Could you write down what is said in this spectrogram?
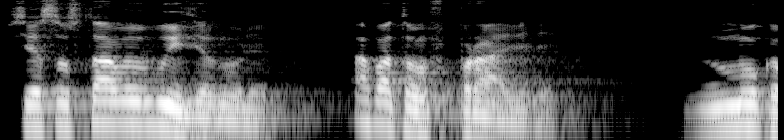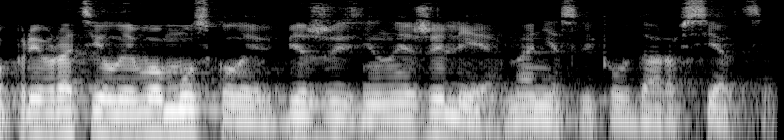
Все суставы выдернули, а потом вправили. Мука превратила его мускулы в безжизненное желе на несколько ударов сердца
